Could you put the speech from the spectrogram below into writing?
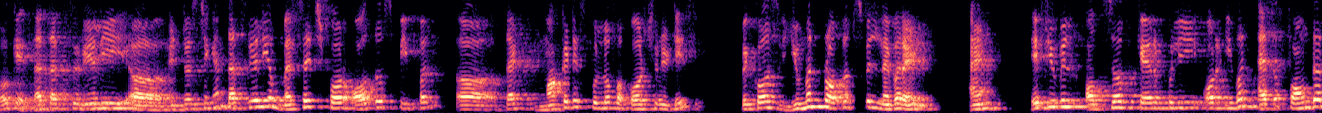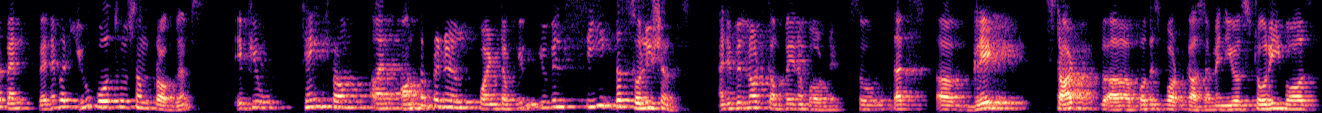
Okay, that, that's really uh, interesting. And that's really a message for all those people uh, that market is full of opportunities because human problems will never end. And if you will observe carefully or even as a founder when whenever you go through some problems if you think from an entrepreneurial point of view you will see the solutions and you will not complain about it so that's a great start uh, for this podcast i mean your story was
